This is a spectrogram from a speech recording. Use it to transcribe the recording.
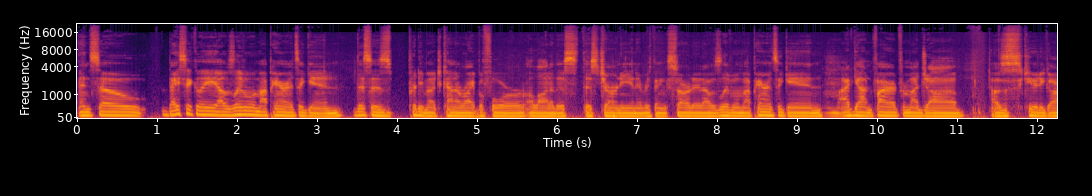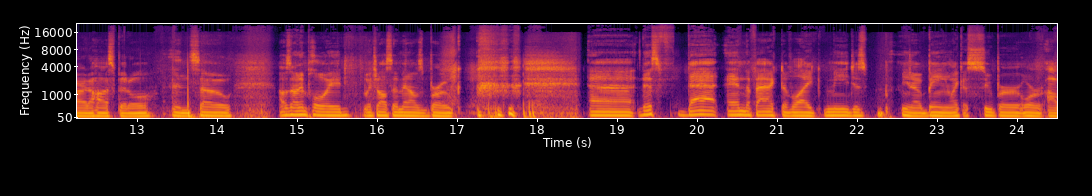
and so basically, I was living with my parents again. This is pretty much kind of right before a lot of this this journey and everything started. I was living with my parents again. I'd gotten fired from my job. I was a security guard at a hospital, and so I was unemployed, which also meant I was broke. uh, this that and the fact of like me just you know being like a super or I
